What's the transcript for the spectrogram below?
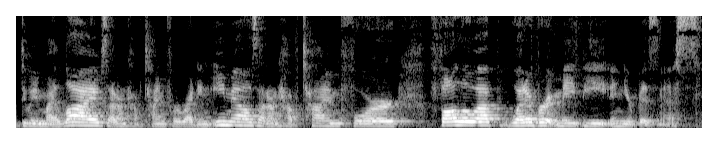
doing my lives, I don't have time for writing emails, I don't have time for follow up, whatever it may be in your business?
